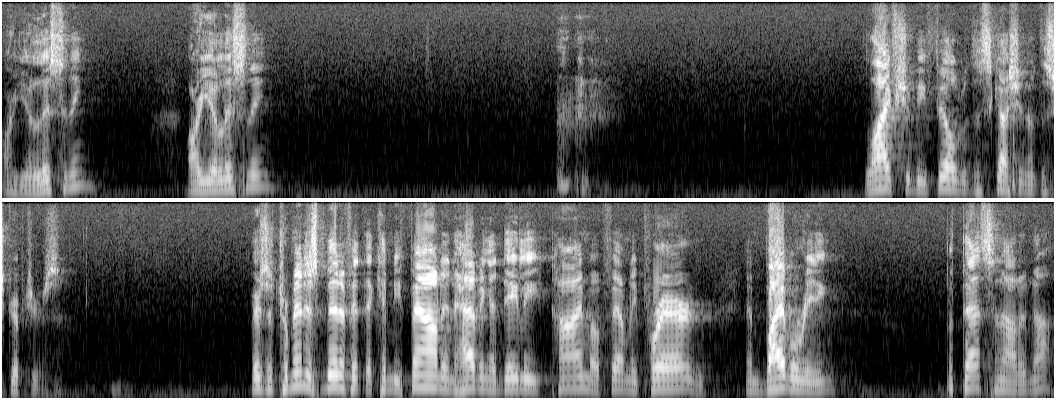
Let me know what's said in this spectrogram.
Are you listening? Are you listening? Life should be filled with discussion of the scriptures. There's a tremendous benefit that can be found in having a daily time of family prayer and, and Bible reading but that's not enough.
